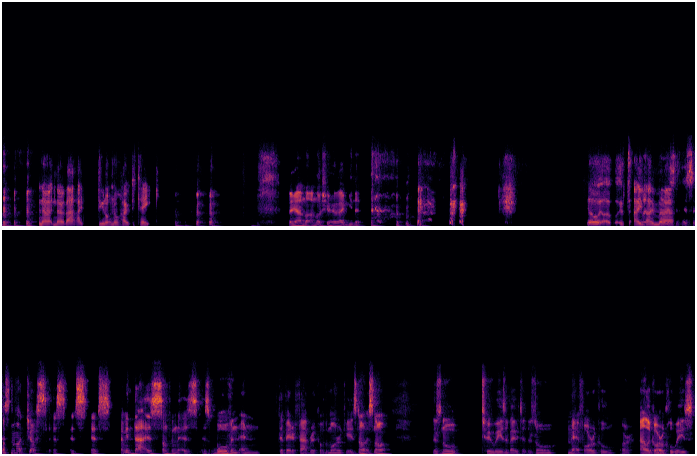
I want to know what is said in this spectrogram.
no, no, that I do not know how to take. yeah, I'm not. I'm not sure how I mean it. no, uh, it's, I, but, I'm. Uh, it's, it's, it's not just. It's. It's. It's. I mean, that is something that is is woven in the very fabric of the monarchy. It's not. It's not. There's no two ways about it. There's no metaphorical or allegorical ways.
